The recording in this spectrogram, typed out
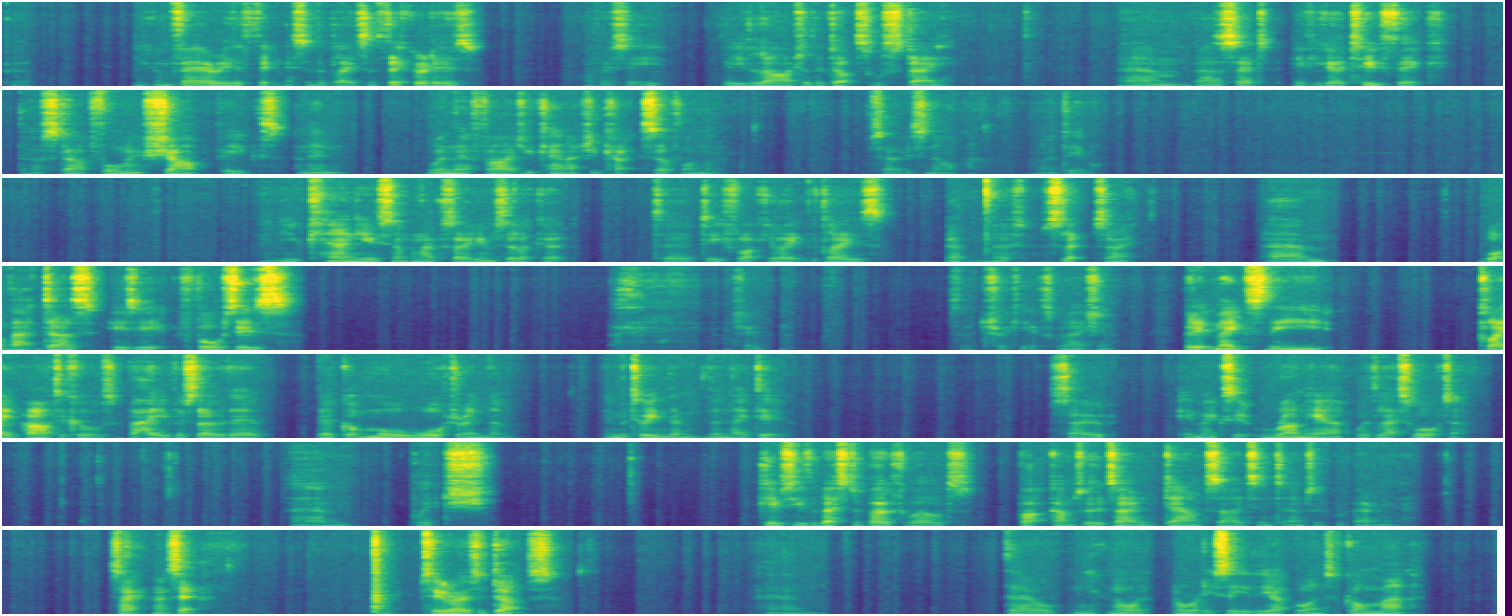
But you can vary the thickness of the glaze. The thicker it is, obviously the larger the dots will stay. Um, as I said, if you go too thick, they'll start forming sharp peaks and then when they're fired you can actually cut yourself on them. So it's not ideal. And you can use something like sodium silicate to deflocculate the glaze uh, uh, slip sorry. Um, what that does is it forces it's a tricky explanation. But it makes the clay particles behave as though they're, they've got more water in them, in between them, than they do. So it makes it runnier with less water, um, which gives you the best of both worlds, but comes with its own downsides in terms of preparing it. So that's it two rows of dots. Um, see the upper ones have gone matte.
